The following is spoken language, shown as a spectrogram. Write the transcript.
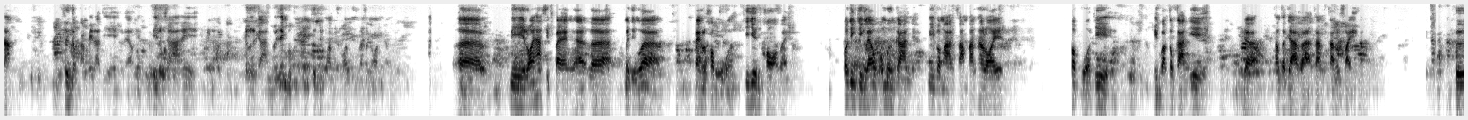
ทาง ซึ่งกำกับ SRT เองอยู่แล้วเนี่ยก็มีบัญชาให้ดำเนินการโดยเร่งด่วนซึ่งเป็นความเดือดร้อนของราษฎรครับ มีร้อยห้าสิบแปลงนะฮะแล้วหมายถึงว่าแปลงละครอบครัวที่ยื่นขอไว้เพราะจริง ๆ แล้วของเมืองการเนี่ย มีประมาณสามพันห้าร้อยครอบครัวที่มีความต้องการที่จะทำสัญญากับทางการรถไฟครับ คือ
